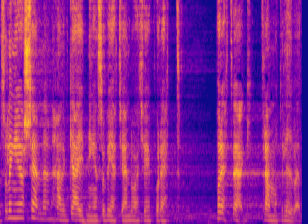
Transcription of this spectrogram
så länge jag känner den här guidningen så vet jag ändå att jag är på rätt, på rätt väg framåt i livet.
